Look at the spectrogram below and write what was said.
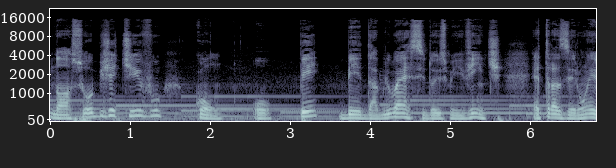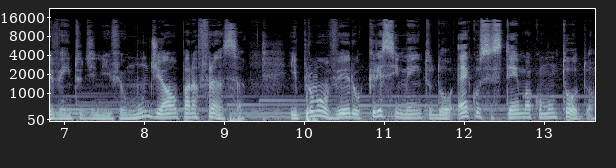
Nosso objetivo com o PBWS 2020 é trazer um evento de nível mundial para a França e promover o crescimento do ecossistema como um todo.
